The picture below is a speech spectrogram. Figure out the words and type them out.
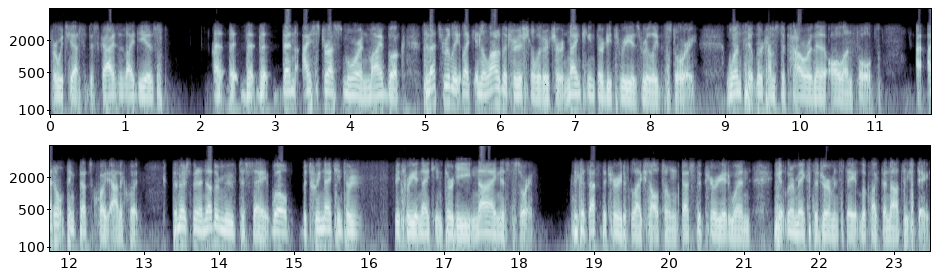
for which he has to disguise his ideas. Uh, uh the, the, then I stress more in my book. So that's really like in a lot of the traditional literature, 1933 is really the story. Once Hitler comes to power, then it all unfolds. I, I don't think that's quite adequate. Then there's been another move to say, well, between 1933 and 1939 is the story because that's the period of Gleichschaltung. That's the period when Hitler makes the German state look like the Nazi state.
